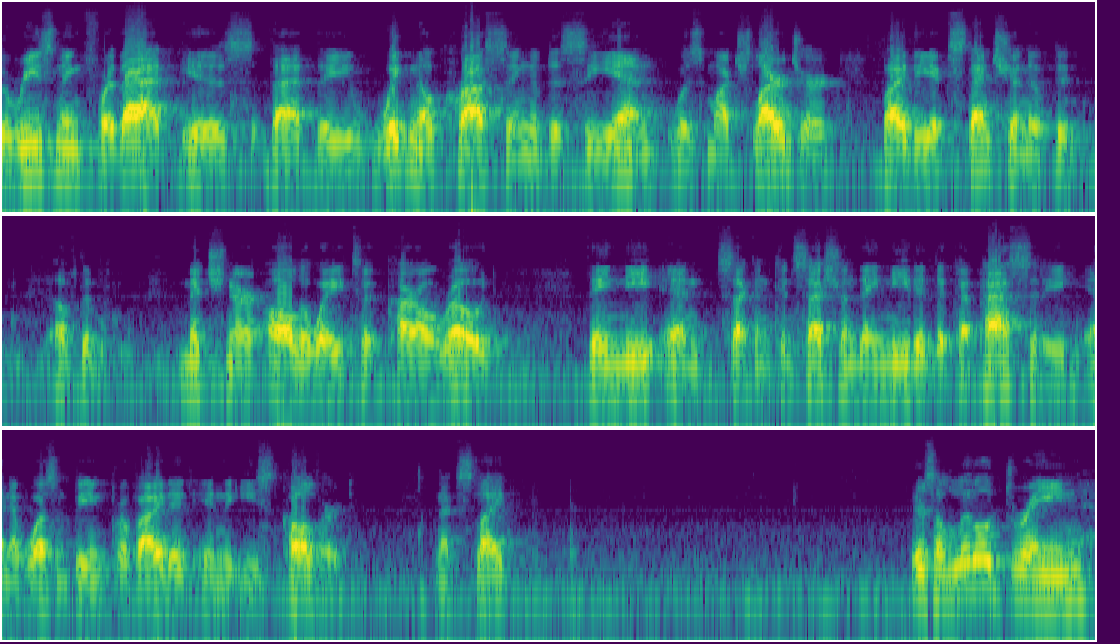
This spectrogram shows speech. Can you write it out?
The reasoning for that is that the Wignall crossing of the CN was much larger by the extension of the, of the Mitchner all the way to Carl Road. They need, and second concession, they needed the capacity and it wasn't being provided in the east culvert. Next slide. There's a little drain,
